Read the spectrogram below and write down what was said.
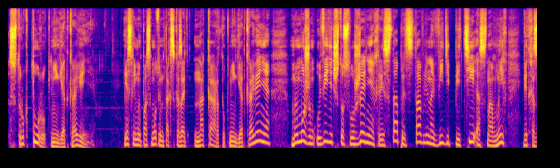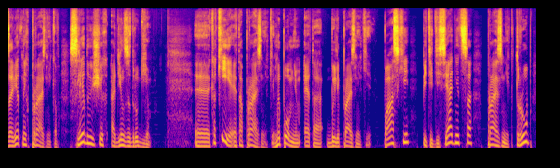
структуру книги Откровения. Если мы посмотрим, так сказать, на карту книги Откровения, мы можем увидеть, что служение Христа представлено в виде пяти основных ветхозаветных праздников, следующих один за другим. Э, какие это праздники? Мы помним, это были праздники Пасхи, Пятидесятница, праздник Труб –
